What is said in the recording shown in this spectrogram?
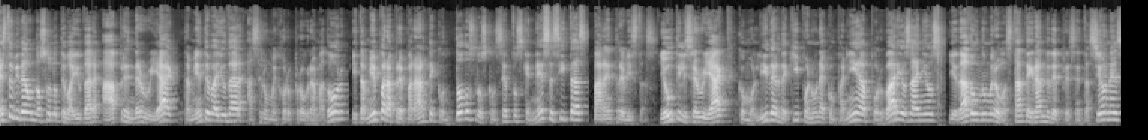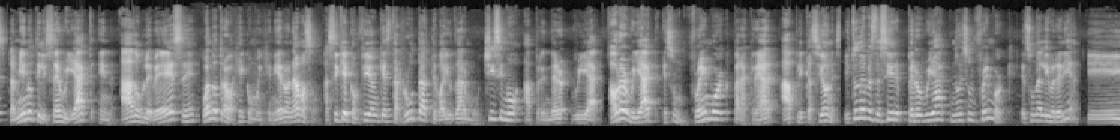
Este video no solo te va a ayudar a aprender React, también te va a ayudar a ser un mejor programador y también para prepararte con todos los conceptos que necesitas para entrevistas. Yo utilicé React como líder de equipo en una compañía por varios años y he dado un número bastante grande de presentaciones. También utilicé React en AWS cuando trabajé como ingeniero en Amazon. Así que confío en que esta ruta te va a ayudar muchísimo a aprender React. Ahora React es un framework para crear aplicaciones. Y tú debes decir, pero React no es un framework, es una librería. Y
